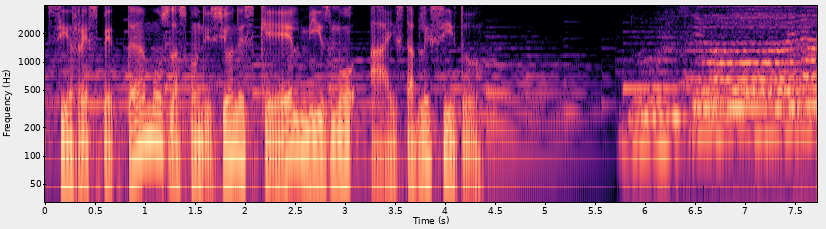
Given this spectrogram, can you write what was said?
si respetamos las condiciones que Él mismo ha establecido. Dulce oración,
